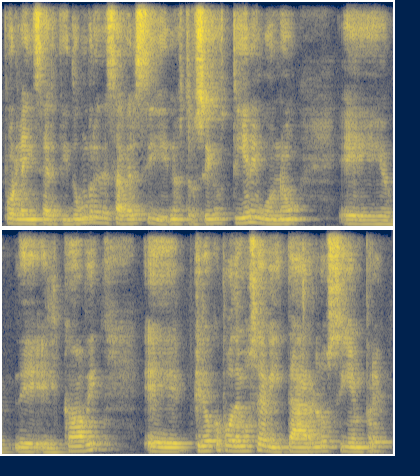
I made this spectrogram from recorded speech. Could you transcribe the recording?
por la incertidumbre de saber si nuestros hijos tienen o no eh, el COVID, eh, creo que podemos evitarlo siempre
